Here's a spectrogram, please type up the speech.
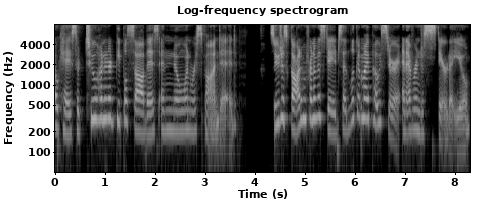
okay, so 200 people saw this and no one responded. So you just got in front of a stage, said, Look at my poster, and everyone just stared at you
